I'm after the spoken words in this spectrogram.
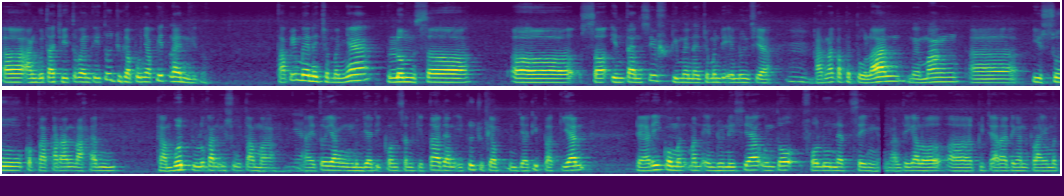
uh, anggota G20 itu juga punya pitland gitu. Tapi manajemennya belum se uh, seintensif di manajemen di Indonesia. Hmm. Karena kebetulan memang uh, isu kebakaran lahan gambut dulu kan isu utama. Yeah. Nah, itu yang menjadi concern kita dan itu juga menjadi bagian dari komitmen Indonesia untuk volume net sink. Nanti kalau uh, bicara dengan climate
